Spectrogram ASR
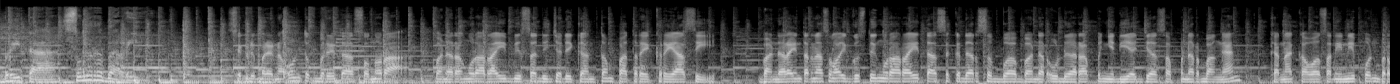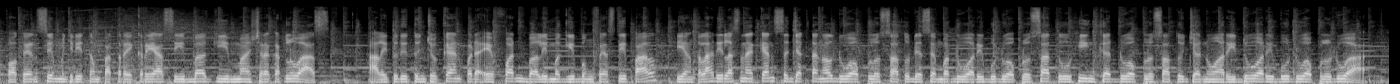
Berita Sonora Bali. Segede Marina untuk berita Sonora, Bandara Ngurah Rai bisa dijadikan tempat rekreasi. Bandara Internasional Igusti Ngurah Rai tak sekedar sebuah bandar udara penyedia jasa penerbangan, karena kawasan ini pun berpotensi menjadi tempat rekreasi bagi masyarakat luas. Hal itu ditunjukkan pada event Bali Megibung Festival yang telah dilaksanakan sejak tanggal 21 Desember 2021 hingga 21 Januari 2022.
